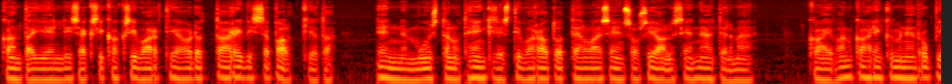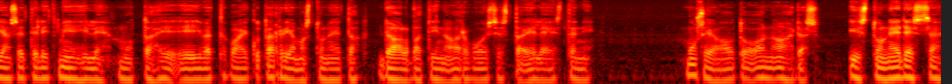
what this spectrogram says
Kantajien lisäksi kaksi vartijaa odottaa rivissä palkkiota. Ennen muistanut henkisesti varautua tällaiseen sosiaaliseen näytelmään. Kaivan 20 rupian setelit miehille, mutta he eivät vaikuta riemastuneita Dalbatin arvoisesta eleestäni. Museoauto on ahdas. Istun edessä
